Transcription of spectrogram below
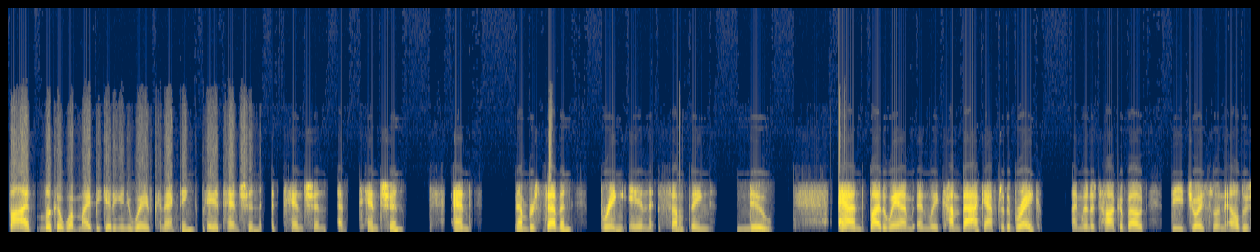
Five, look at what might be getting in your way of connecting. Pay attention, attention, attention. And number seven, bring in something new. And by the way, I'm, and we come back after the break, I'm going to talk about the Joycelyn Elders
